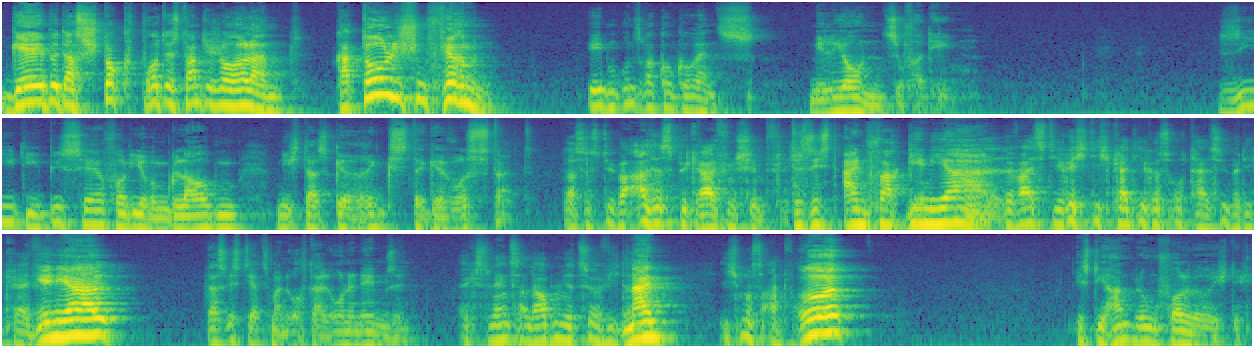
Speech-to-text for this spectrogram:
gäbe das stockprotestantische Holland katholischen Firmen, eben unserer Konkurrenz, Millionen zu verdienen. Sie, die bisher von ihrem Glauben nicht das geringste gewusst hat. Das ist über alles Begreifen schimpflich. Das ist einfach genial. Beweist die Richtigkeit Ihres Urteils über die Gräfin. Genial! Das ist jetzt mein Urteil ohne Nebensinn. Exzellenz, erlauben mir zu erwidern. Nein! Ich muss antworten. Ruhe! Ist die Handlung folgerichtig?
